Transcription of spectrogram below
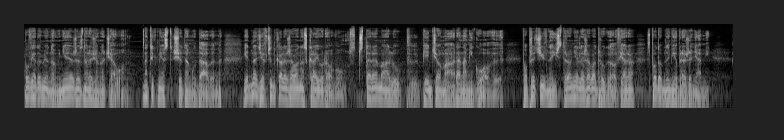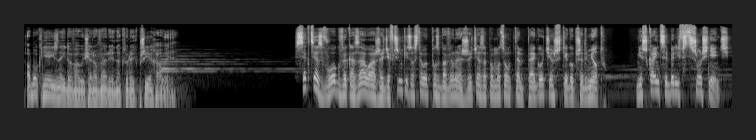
Powiadomiono mnie, że znaleziono ciało. Natychmiast się tam udałem. Jedna dziewczynka leżała na skraju rowu z czterema lub pięcioma ranami głowy. Po przeciwnej stronie leżała druga ofiara z podobnymi obrażeniami. Obok niej znajdowały się rowery, na których przyjechały. Sekcja zwłok wykazała, że dziewczynki zostały pozbawione życia za pomocą tępego, ciężkiego przedmiotu. Mieszkańcy byli wstrząśnięci.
